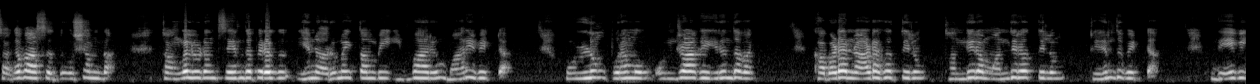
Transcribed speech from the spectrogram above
சகவாச தோஷம்தான். தங்களுடன் சேர்ந்த பிறகு என் அருமை தம்பி இவ்வாறு மாறிவிட்டார். உள்ளும் புறமும் ஒன்றாக இருந்தவன் கபட நாடகத்திலும் தந்திர மந்திரத்திலும் தேர்ந்து விட்டான். தேவி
